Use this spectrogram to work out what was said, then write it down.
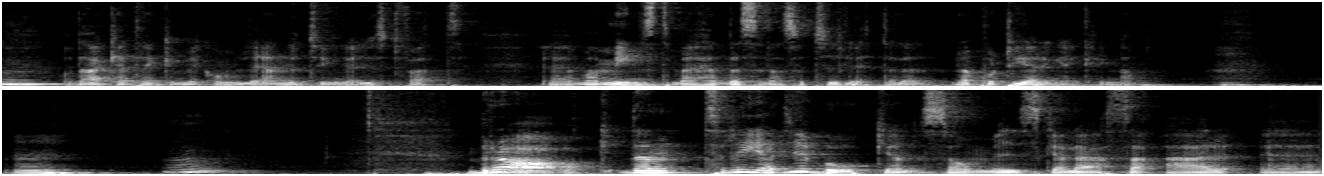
Mm. Och det här kan jag tänka mig kommer bli ännu tyngre just för att eh, man minns de här händelserna så tydligt, eller rapporteringen kring dem. Mm. Mm. Bra, och den tredje boken som vi ska läsa är eh,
